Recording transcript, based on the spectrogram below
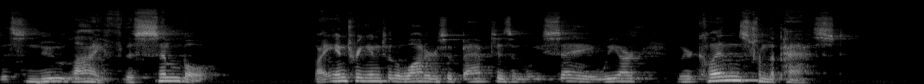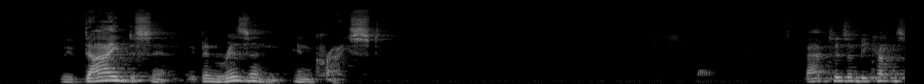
this new life, this symbol. By entering into the waters of baptism, we say we are, we are cleansed from the past. We've died to sin. We've been risen in Christ. Baptism becomes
